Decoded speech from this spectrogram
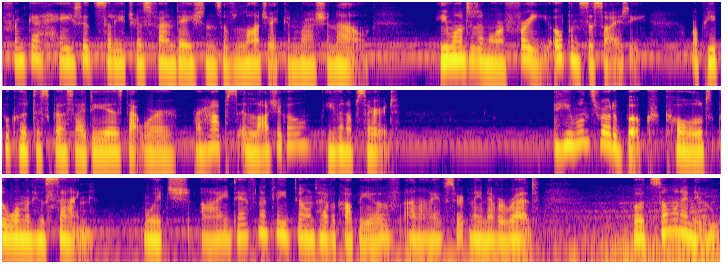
Frinka hated Salitra's foundations of logic and rationale. He wanted a more free, open society where people could discuss ideas that were perhaps illogical, even absurd. He once wrote a book called The Woman Who Sang, which I definitely don't have a copy of and I've certainly never read. But someone I knew,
